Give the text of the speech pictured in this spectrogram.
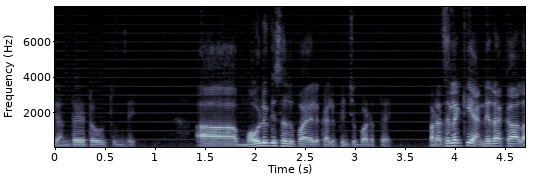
జనరేట్ అవుతుంది. మౌలిక సదుపాయాలు కల్పించబడతాయి. ప్రజలకి అన్ని రకాల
